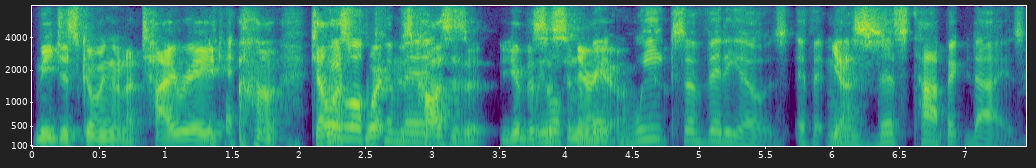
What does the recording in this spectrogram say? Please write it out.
me just going on a tirade uh, tell us what commit, causes it give us a scenario weeks of videos if it means yes. this topic dies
